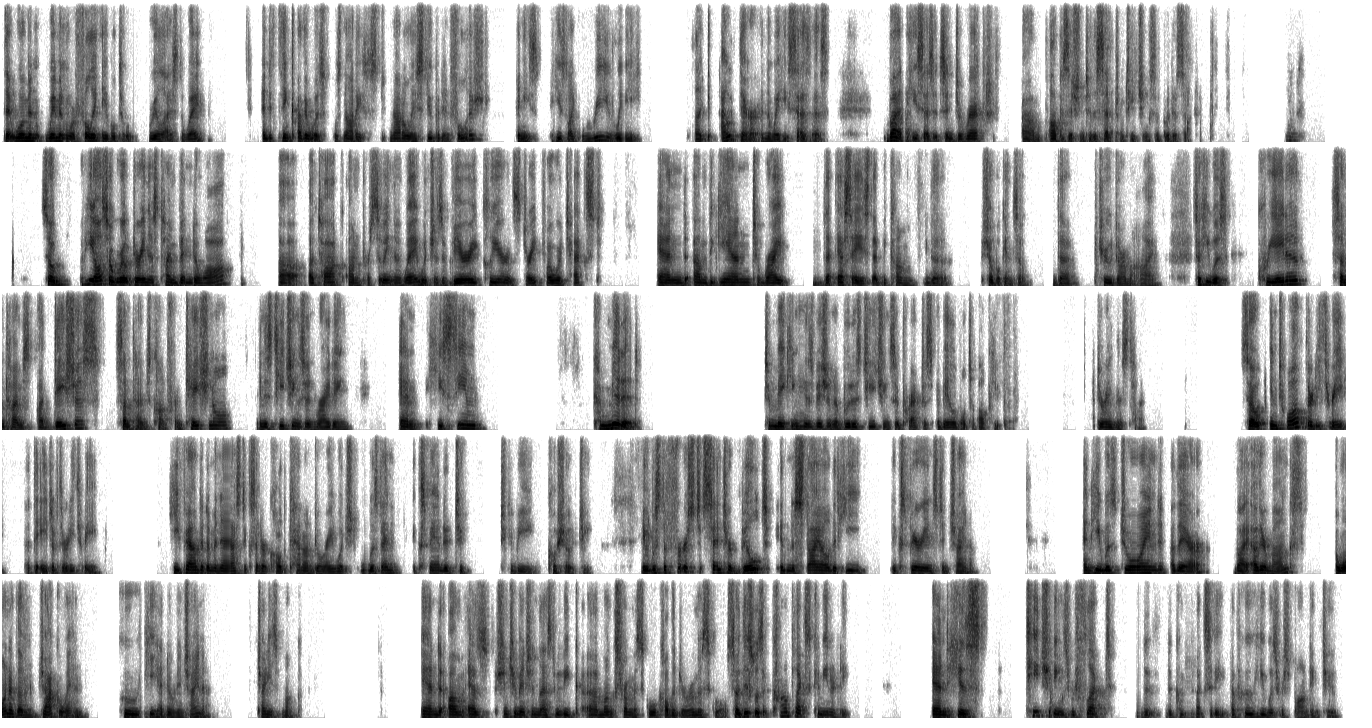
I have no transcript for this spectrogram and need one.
that women women were fully able to realize the way, and to think other was not a not only stupid and foolish, and he's he's like really like out there in the way he says this, but he says it's in direct um, opposition to the central teachings of Buddhism. So he also wrote during this time Bendowa, uh, a talk on pursuing the way, which is a very clear and straightforward text, and um, began to write the essays that become the Shobogenzo, the true Dharma eye. So he was creative, sometimes audacious, sometimes confrontational in his teachings and writing, and he seemed committed to making his vision of Buddhist teachings and practice available to all people during this time. So in 1233, at the age of 33, he founded a monastic center called Kannon-dori, which was then expanded to, to be Koshoji. It was the first center built in the style that he experienced in China. And he was joined there by other monks one of them, Jakuen, who he had known in China, Chinese monk. And um, as Shinchu mentioned last week, uh, monks from a school called the Daruma School. So this was a complex community. And his teachings reflect the, the complexity of who he was responding to.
